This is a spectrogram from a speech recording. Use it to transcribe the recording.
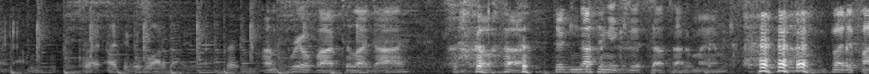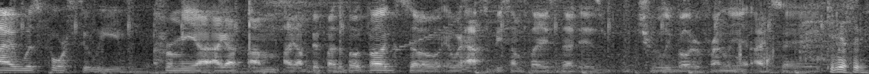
right now. So I, I think there's a lot of value there. Great. I'm 305 till I die. So uh, there, nothing exists outside of Miami. Um, but if I was forced to leave, for me, I, I got um, I got bit by the boat bug, so it would have to be someplace that is truly boater friendly, I'd say Give me a city.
